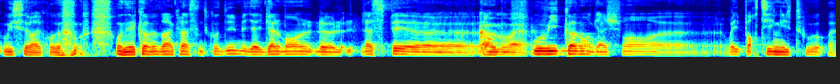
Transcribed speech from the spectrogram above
Oui, c'est vrai qu'on on est quand même dans la création de contenu, mais il y a également le- le- l'aspect euh, Comme, ouais. oui, oui, comme engagement, euh, reporting et tout. Ouais.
